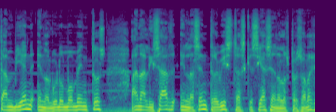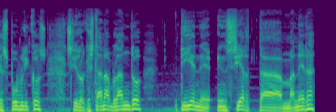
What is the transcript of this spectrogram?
también en algunos momentos analizar en las entrevistas que se hacen a los personajes públicos si lo que están hablando tiene en cierta manera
